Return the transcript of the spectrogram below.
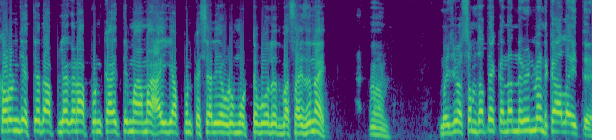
करून घेतात आपल्याकडे आपण काय ते मामा आहे आपण कशाला एवढं मोठं बोलत बसायचं नाही. हा. म्हणजे समजा आता एखादा नवीन मेंढका आला इथं.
